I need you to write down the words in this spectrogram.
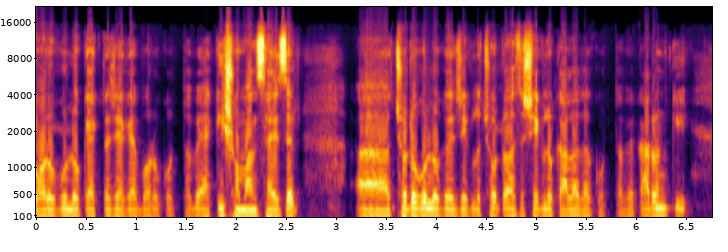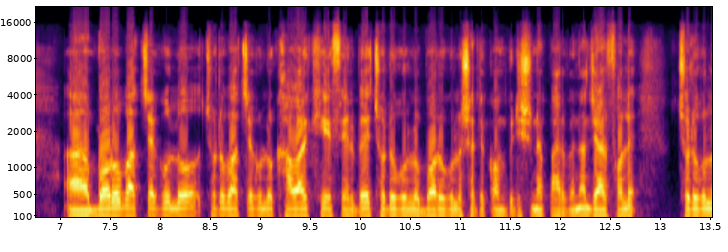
বড়গুলোকে একটা জায়গায় বড় করতে হবে, একই সমান সাইজের ছোটোগুলোকে যেগুলো ছোট আছে সেগুলোকে আলাদা করতে হবে। কারণ কি? বড় বাচ্চাগুলো, ছোট বাচ্চাগুলো খাবার খেয়ে ফেলবে, ছোটগুলো, বড়গুলোর সাথে কম্পিটিশনে পারবে না, যার ফলে ছোটগুলো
